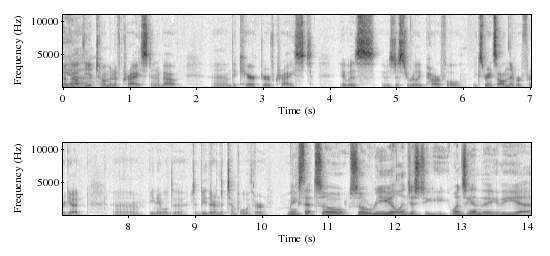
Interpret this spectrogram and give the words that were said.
about the atonement of Christ and about um, the character of Christ, it was it was just a really powerful experience. I'll never forget uh, being able to, to be there in the temple with her. makes that so so real and just once again the the uh,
